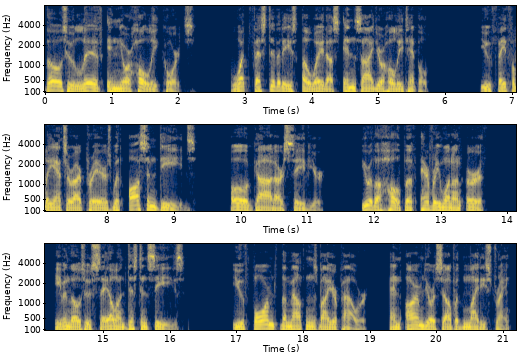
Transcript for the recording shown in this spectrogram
those who live in your holy courts. What festivities await us inside your holy temple. You faithfully answer our prayers with awesome deeds. O God, our Savior, you are the hope of everyone on earth, even those who sail on distant seas. You formed the mountains by your power and armed yourself with mighty strength.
